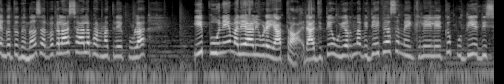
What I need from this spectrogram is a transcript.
രംഗത്ത് നിന്ന് സർവകലാശാല ഭരണത്തിലേക്കുള്ള ഈ പൂനെ മലയാളിയുടെ യാത്ര രാജ്യത്തെ ഉയർന്ന വിദ്യാഭ്യാസ മേഖലയിലേക്ക് പുതിയ ദിശ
